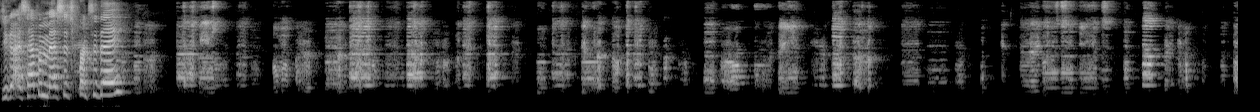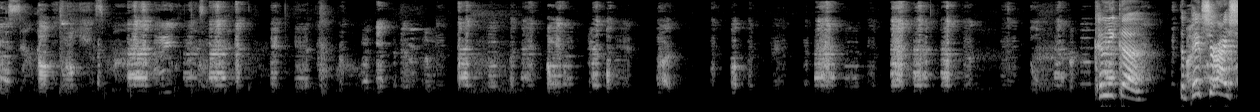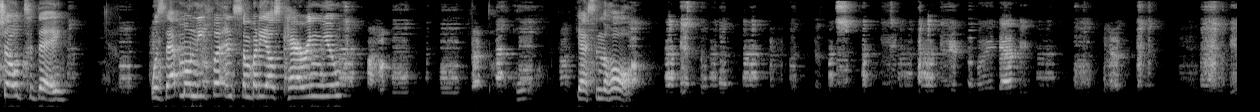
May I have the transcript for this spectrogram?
Do you guys have a message for today? Kenneka, the picture I showed today, was that Monifa and somebody else carrying you? Yes, in the hall.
